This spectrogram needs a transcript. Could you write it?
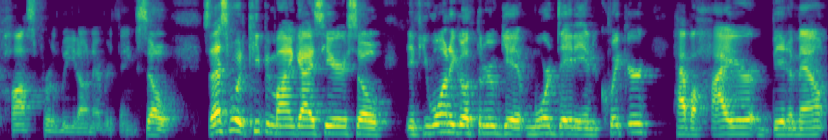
cost per lead on everything. So so that's what keep in mind guys here. So if you want to go through get more data in quicker have a higher bid amount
